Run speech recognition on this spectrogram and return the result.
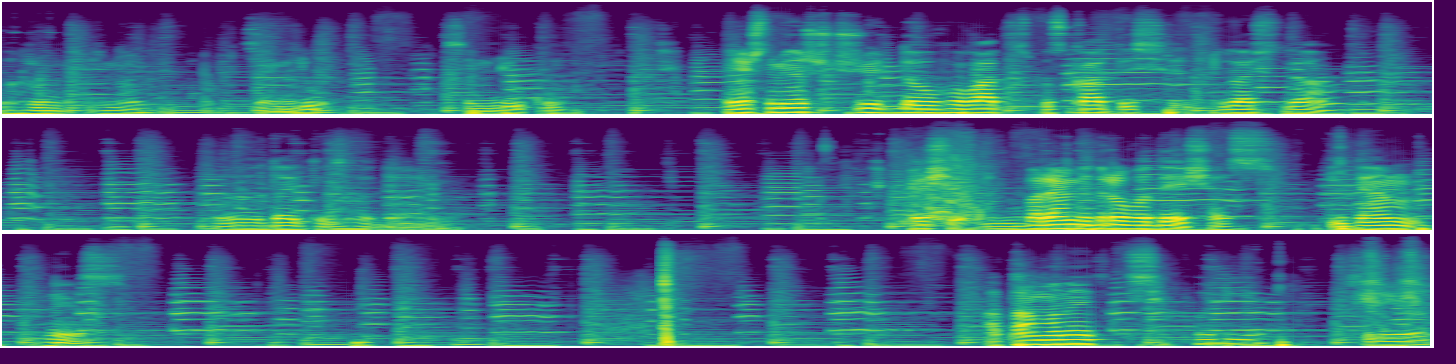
ґрунт візьмемо? Землю. Землюку. Звісно, мені ще чуть-чуть довговато спускатись туди-сюди. Е, Дайте згадаю. Коротше, беремо відро води зараз, йдемо вниз. А там вони всі порі. Серйозно.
